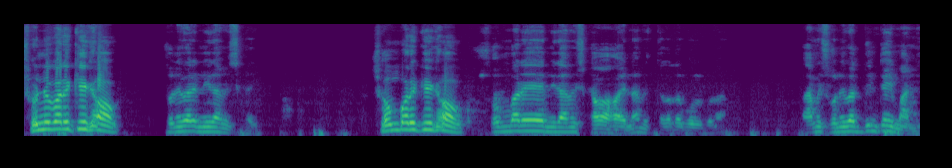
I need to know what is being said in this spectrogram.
শনিবারে কি খাও? শনিবারে নিরামিষ খাই। সোমবারে কি খাও? সোমবারে নিরামিষ খাওয়া হয় না মিথ্যা কথা বলব না। আমি শনিবার দিনটাই মানি।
